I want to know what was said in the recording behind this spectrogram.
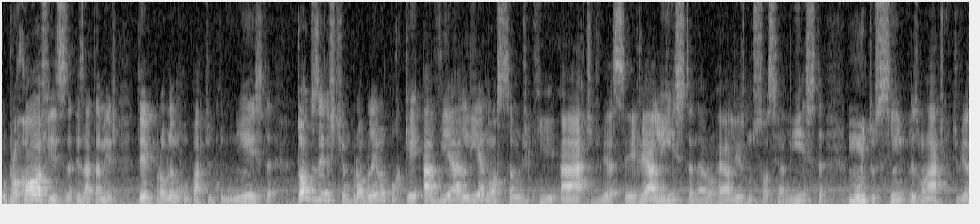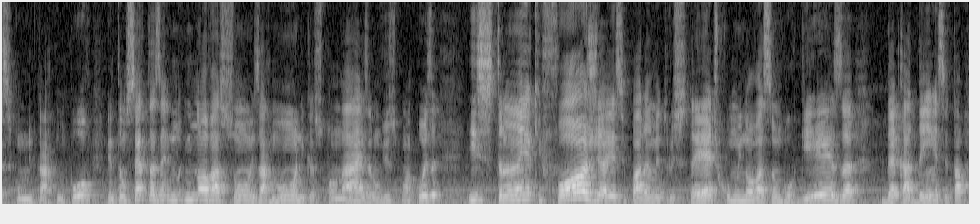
o Prokofiev, exatamente, teve problema com o Partido Comunista. Todos eles tinham problema porque havia ali a noção de que a arte devia ser realista, né, o realismo socialista, muito simples, uma arte que devia se comunicar com o povo. Então, certas inovações harmônicas, tonais, eram vistas como uma coisa estranha que foge a esse parâmetro estético, como inovação burguesa, decadência e tal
